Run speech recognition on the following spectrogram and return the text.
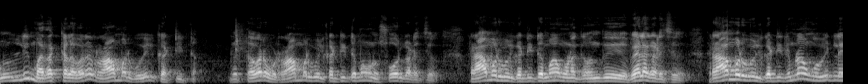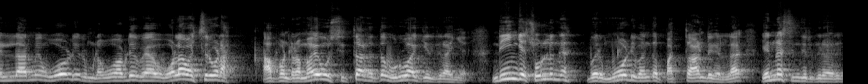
ஒன்லி மதக்கலவரை ராமர் கோயில் கட்டிட்டான். இதை தவிர ஒரு ராமர் கோயில் கட்டிட்டோமா உனக்கு சோறு கிடச்சிது ராமர் கோயில் கட்டிட்டோமா உனக்கு வந்து வேலை கிடச்சிது ராமர் கோயில் கட்டிட்டோம்னா உங்கள் வீட்டில் எல்லாருமே ஓடிடும்ல ஓ அப்படியே வே- ஒலை வச்சிருவடா. அப்படின்ற மாதிரி ஒரு சித்தாந்தத்தை உருவாக்கி இருக்கிறாங்க நீங்கள் சொல்லுங்கள் இவர் மோடி வந்த பத்து ஆண்டுகளில் என்ன செஞ்சுருக்கிறாரு?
